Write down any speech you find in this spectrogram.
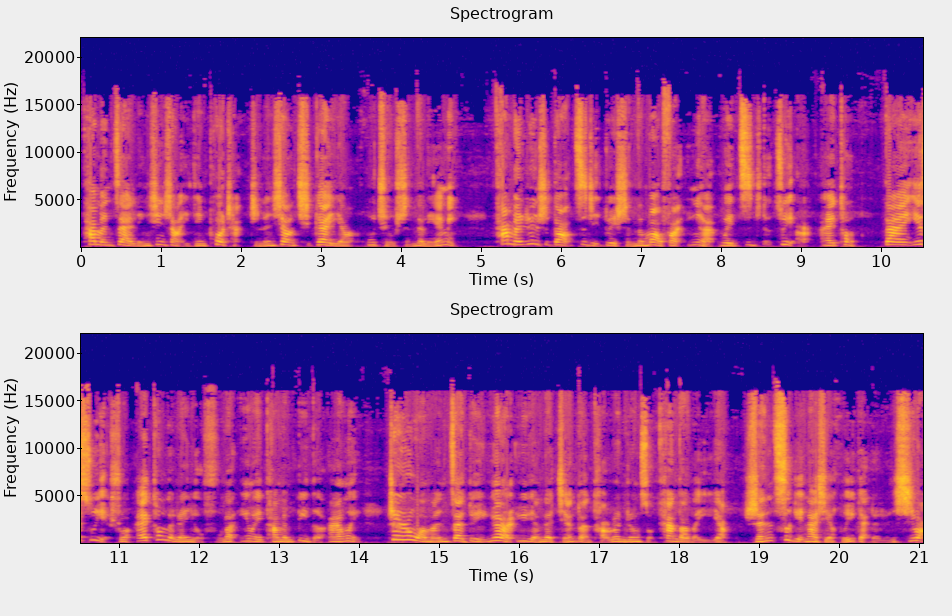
他们在灵性上已经破产，只能像乞丐一样呼求神的怜悯。他们认识到自己对神的冒犯，因而为自己的罪而哀痛。但耶稣也说，哀痛的人有福了，因为他们必得安慰。正如我们在对约尔预言的简短讨论中所看到的一样，神赐给那些悔改的人希望。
